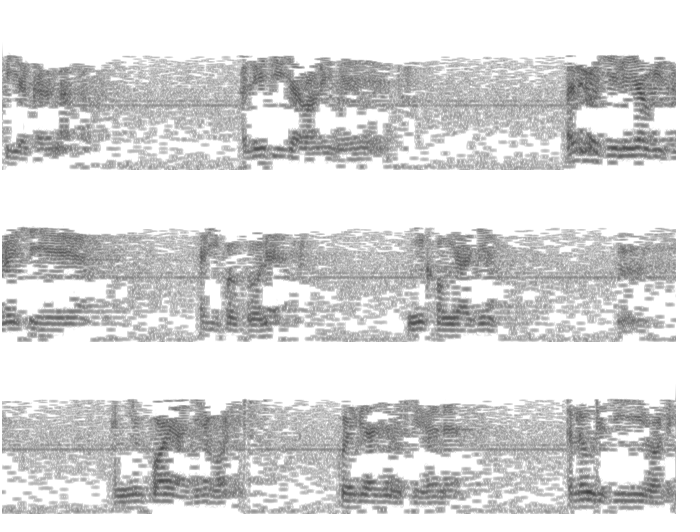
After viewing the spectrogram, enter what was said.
ပြည့်ရကရဏအလေးကြီးကြပါလိမ့်မယ်အဲ့ဒီလိုရှင်နေရောက်ပြီဆိုလို့ရှိရင် အဲ့ဒီပုဂ္ဂိုလ်နဲ့ညီခုံရခြင်းအငင်းပွားရခြင်းပေါ့လေကိုယ်ပြခြင်းရှိပဲနဲ့တလုံးတကြီးပေါ့လေ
